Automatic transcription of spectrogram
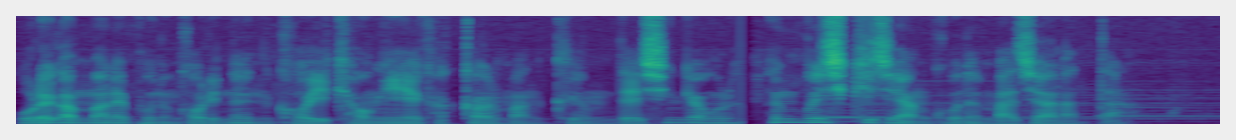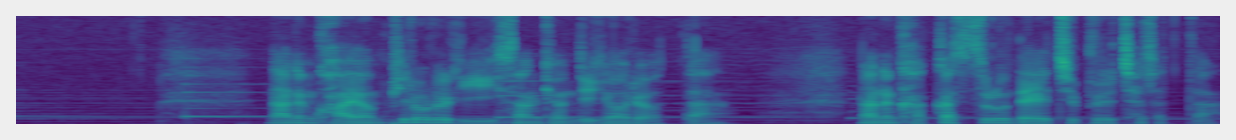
오래간만에 보는 거리는 거의 경의에 가까울 만큼 내 신경을 흥분시키지 않고는 마지 않았다. 나는 과연 피로를 이 이상 견디기 어려웠다. 나는 가까스로 내 집을 찾았다.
